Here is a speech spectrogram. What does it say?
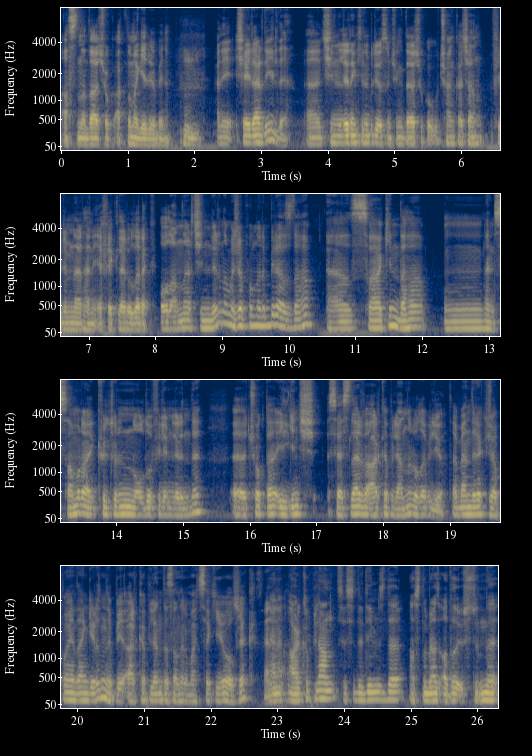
aslında daha çok aklıma geliyor benim. Hmm. Hani şeyler değil de e, Çinlilerinkini biliyorsun çünkü daha çok o uçan kaçan filmler hani efektler olarak olanlar Çinlilerin ama Japonların biraz daha e, sakin daha hmm, hani samuray kültürünün olduğu filmlerinde çok daha ilginç sesler ve arka planlar olabiliyor. Tabii ben direkt Japonya'dan girdim de bir arka planı da sanırım açsak iyi olacak. Sen- Yani arka plan sesi dediğimizde aslında biraz adı üstünde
